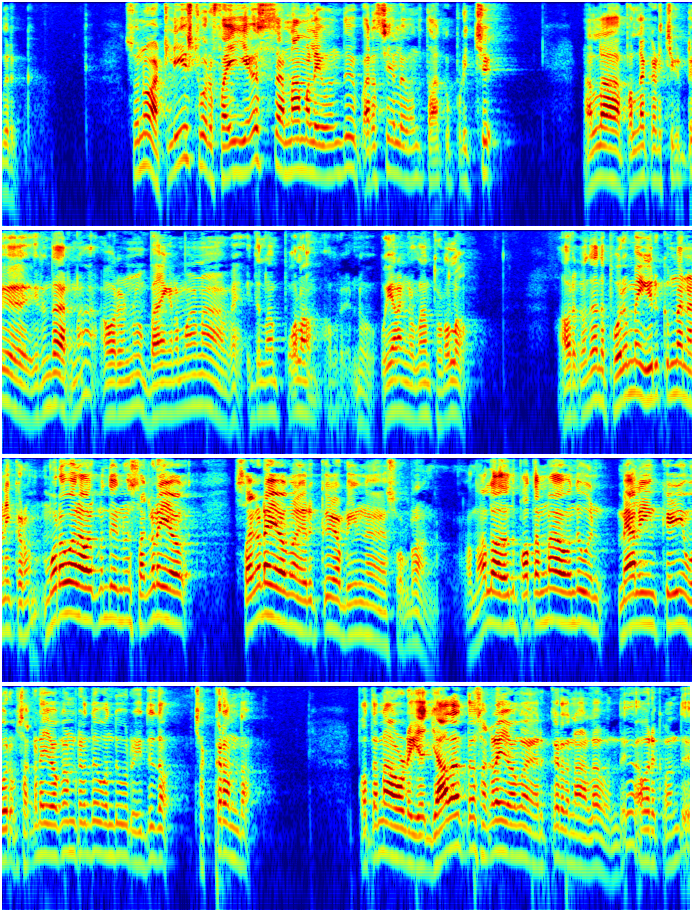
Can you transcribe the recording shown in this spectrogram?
இருக்குது ஸோ இன்னும் அட்லீஸ்ட் ஒரு ஃபைவ் இயர்ஸ் அண்ணாமலை வந்து அரசியலை வந்து தாக்கு பிடிச்சி நல்லா பல்ல கடிச்சிக்கிட்டு இருந்தாருன்னா அவர் இன்னும் பயங்கரமான வே- இதெல்லாம் போகலாம் அவர் இன்னும் உயரங்கள்லாம் தொடலாம். அவருக்கு வந்து அந்த பொறுமை இருக்கும்னு தான் நினைக்கிறோம். முறவர் அவருக்கு வந்து இன்னும் சகட யோக சகட யோகம் இருக்குது அப்படின்னு சொல்கிறாங்க அதனால் அது வந்து பார்த்தோம்னா வந்து மேலேயும் கீழேயும் வரும். சகட யோகம்ன்றது வந்து ஒரு இதுதான் சக்கரம் தான் பார்த்தோன்னா அவருடைய ஜாதகத்தில் சகல யோகம் இருக்கிறதுனால வந்து அவருக்கு வந்து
